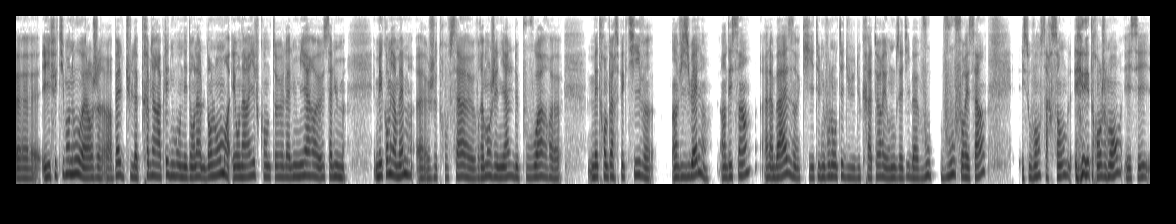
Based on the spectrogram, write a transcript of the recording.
Euh, et effectivement, nous, alors je rappelle, tu l'as très bien rappelé, nous, on est dans la, dans l'ombre et on arrive quand euh, la lumière euh, s'allume. Mais combien même, euh, je trouve ça vraiment génial de pouvoir mettre en perspective un visuel, un dessin, à la base, qui était une volonté du, créateur, et on nous a dit, bah, vous, vous ferez ça. Et souvent, ça ressemble étrangement, et c'est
